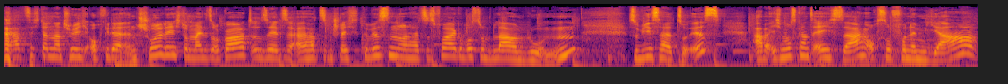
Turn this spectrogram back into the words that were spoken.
sie hat sich dann natürlich auch wieder entschuldigt und meinte so, oh Gott, also jetzt hat sie ein schlechtes Gewissen und hat es vorher gewusst und bla und blu. Hm. So wie es halt so ist. Aber ich muss ganz ehrlich sagen, auch so von einem Jahr,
